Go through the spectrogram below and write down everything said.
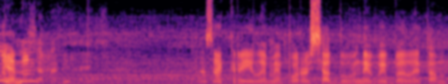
дивіться. Ні, ну закрили ми поросят, бо вони вибили там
